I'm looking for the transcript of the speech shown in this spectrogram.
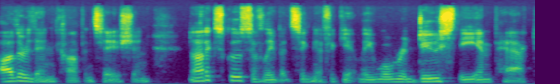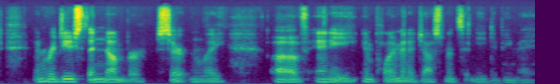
other than compensation not exclusively, but significantly, will reduce the impact and reduce the number, certainly, of any employment adjustments that need to be made.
